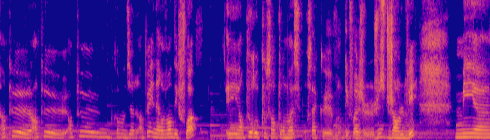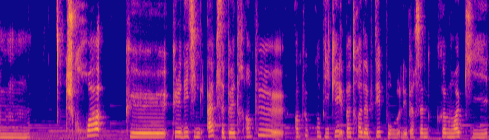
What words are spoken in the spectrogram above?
un peu un peu un peu comment dire un peu énervant des fois et un peu repoussant pour moi. C'est pour ça que bon des fois je juste j'enlevais. Mais je crois que, que le dating app, ça peut être un peu, un peu compliqué et pas trop adapté pour les personnes comme moi qui...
